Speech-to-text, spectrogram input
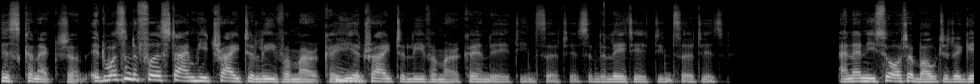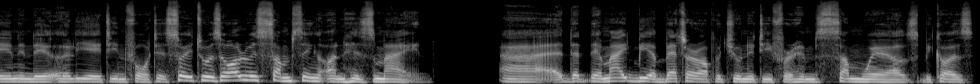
his connection. It wasn't the first time he tried to leave America. Mm. He had hmm. tried to leave America in the 1830s, in the late 1830s. And then he thought about it again in the early 1840s. So it was always something on his mind uh, that there might be a better opportunity for him somewhere else because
